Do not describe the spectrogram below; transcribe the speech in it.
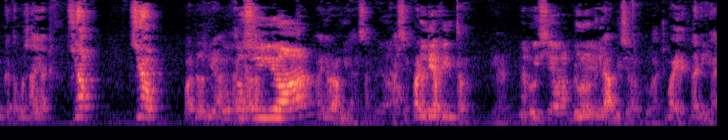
ketemu saya siap siap padahal dia Oh, hanyalah kasihan. hanya orang biasa Ya kasih padahal dia pinter ya dulu orang tua dulu ya. iya habis orang tua cuma ya tadi ya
